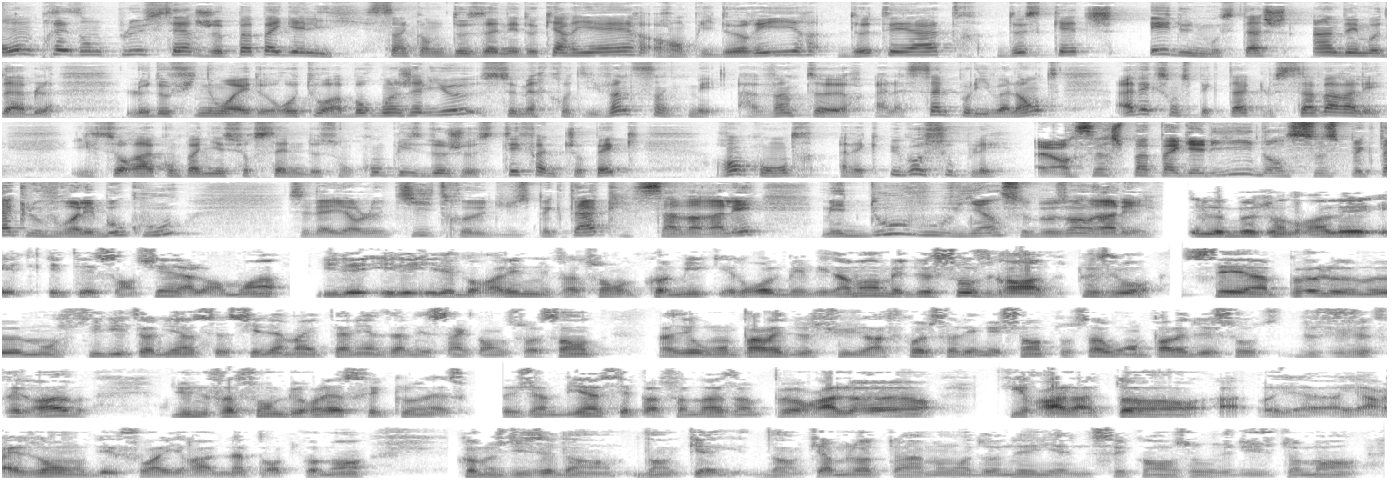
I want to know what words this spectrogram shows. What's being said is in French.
On ne présente plus Serge Papagali, 52 années de carrière, remplie de rires, de théâtre, de sketch et d'une moustache indémodable. Le Dauphinois est de retour à Bourgoin-Jallieu ce mercredi 25 mai à 20h à la salle polyvalente avec son spectacle Savoir aller. Il sera accompagné sur scène de son complice de jeu Stéphane Chopek. Rencontre avec Hugo Souplet. Alors Serge Papagali, dans ce spectacle, vous râlez beaucoup. C'est d'ailleurs le titre du spectacle, ça va râler. Mais d'où vous vient ce besoin de râler? Le besoin de râler est, essentiel. Alors moi, il est, de râler d'une façon comique et drôle, mais évidemment, mais de choses graves, toujours. C'est un peu le, mon style italien, le cinéma italien des années 50-60, où on parlait de sujets affreux sur les méchants, tout ça, où on parlait de sujets très graves, d'une façon burlesque et clownesque. J'aime bien ces personnages un peu râleurs, qui râlent à tort, et à raison, des fois ils râlent n'importe comment, comme je disais dans, dans, dans Camelot, à un moment donné, il y a une séquence où je dis justement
